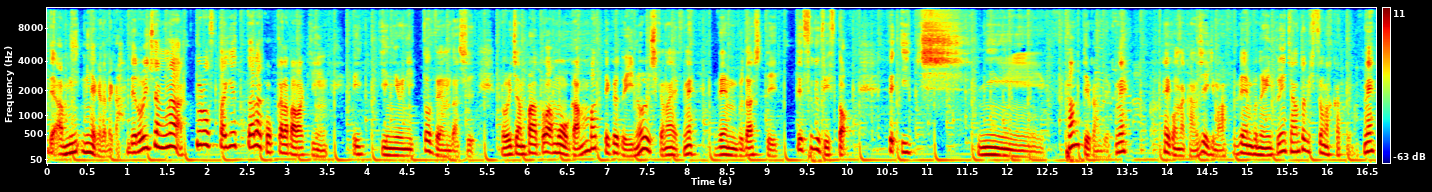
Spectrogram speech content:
で、あ、見見なきゃダメか。で、ロイちゃんがクロスタゲったら、ここからババキン。一気にユニット全出し。ロイちゃんパートはもう頑張ってくると祈るしかないですね。全部出していって、すぐフィスト。で、1、2、3っていう感じですね。はい、こんな感じでいきます。全部のユニットにちゃんとフィストがかかっていますね。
